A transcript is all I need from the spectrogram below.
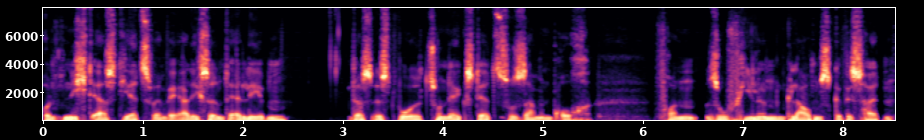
und nicht erst jetzt, wenn wir ehrlich sind, erleben, das ist wohl zunächst der Zusammenbruch von so vielen Glaubensgewissheiten.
